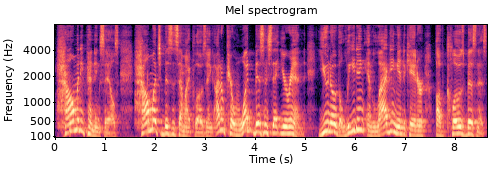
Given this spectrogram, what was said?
how many pending sales, how much business am I closing? I don't care what business that you're in. You know the leading and lagging indicator of closed business.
